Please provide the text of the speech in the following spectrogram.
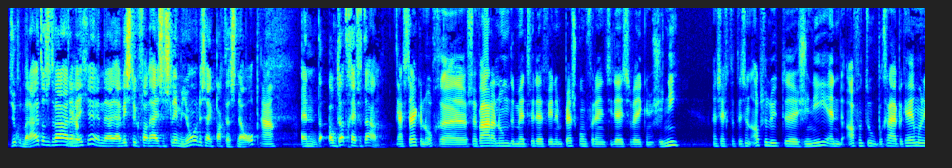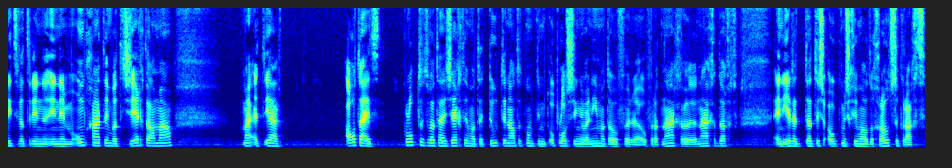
zoek het maar uit als het ware, Ja. weet je. En hij wist natuurlijk van hij is een slimme jongen, dus hij pakt dat snel op. Ja. En ook dat geeft het aan. Ja, sterker nog, eh Savara noemde Medvedev in een persconferentie deze week een genie. Hij zegt het is een absoluut genie. En af en toe begrijp ik helemaal niet wat er in, in hem omgaat en wat hij zegt allemaal. Maar het, ja, altijd klopt het wat hij zegt en wat hij doet. En altijd komt hij met oplossingen waar niemand over, eh, over had nage- nagedacht. En ja, dat, dat is ook misschien wel de grootste kracht.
